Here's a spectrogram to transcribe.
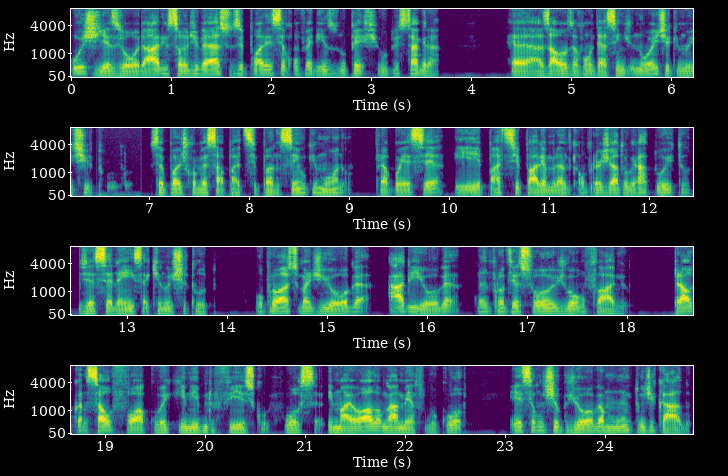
Os dias e horários são diversos e podem ser conferidos no perfil do Instagram. É, as aulas acontecem de noite aqui no Instituto. Você pode começar participando sem o kimono para conhecer e participar. Lembrando que é um projeto gratuito de excelência aqui no Instituto. O próximo é de Yoga, Ag Yoga, com o professor João Flávio. Para alcançar o foco, o equilíbrio físico, força e maior alongamento do corpo, esse é um tipo de yoga muito indicado.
